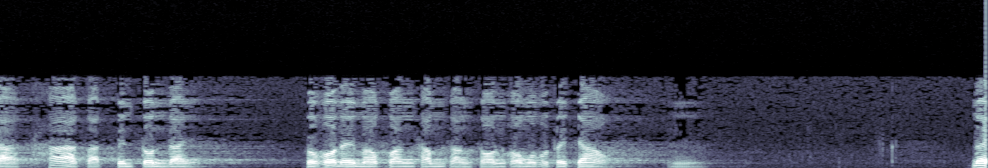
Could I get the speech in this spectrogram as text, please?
จากฆ่าสัตว์เป็นต้นได้ก็เพราะได้มาฟังคำสั่งสอนของพระพุทธเจ้า ได้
